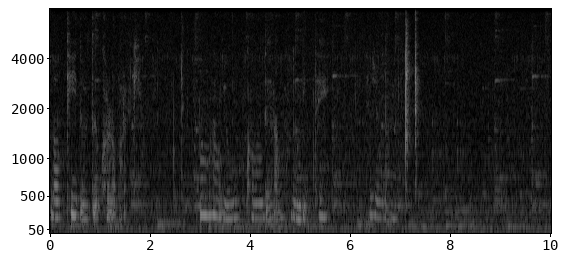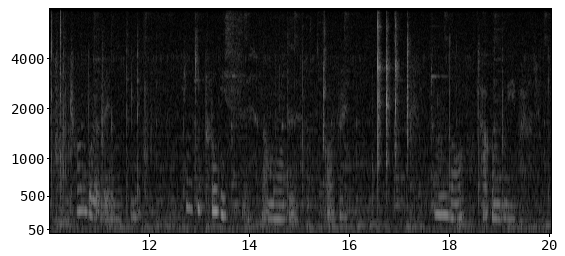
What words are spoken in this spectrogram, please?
너티 누드 컬러 바를게요. 항상 이 광대랑 눈 밑에 해준답니다. 처음 보여드리는 것 같은데? 핑키 프로미스 라모드 거를 좀 더 작은 부위에 발라줄게요.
